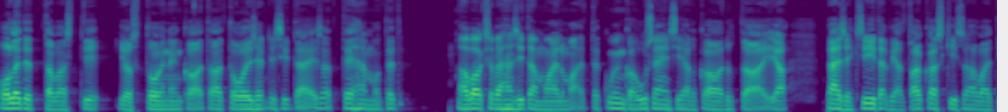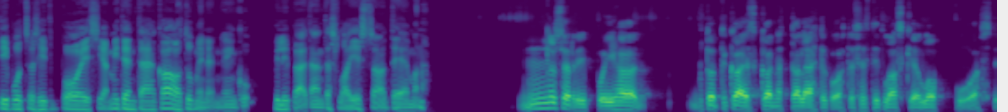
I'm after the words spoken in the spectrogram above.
oletettavasti, jos toinen kaataa toisen, niin sitä ei saa tehdä, mutta et, avaako vähän sitä maailmaa, että kuinka usein siellä kaadutaan ja pääseekö siitä vielä takaisin kisaan vai tiputko siitä pois ja miten tämä kaatuminen niin kuin ylipäätään tässä lajissa on teemana? No se riippuu ihan, totta kai kannattaa lähtökohtaisesti laskea loppuun asti.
